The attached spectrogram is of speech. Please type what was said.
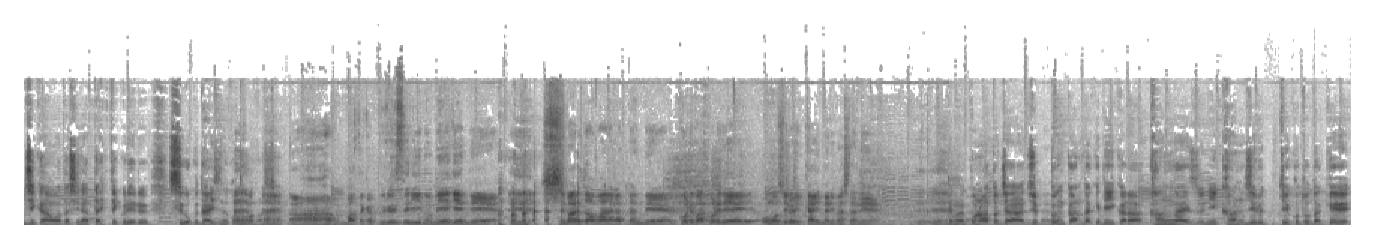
時間を私に与えてくれるすごく大事な言葉なんですよ。ああまさかブルース・リーの名言で締まるとは思わなかったんでこれはこれで面白い回になりましたね。でもねこの後じゃあ10分間だけでいいから考えずに感じるっていうことだけ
